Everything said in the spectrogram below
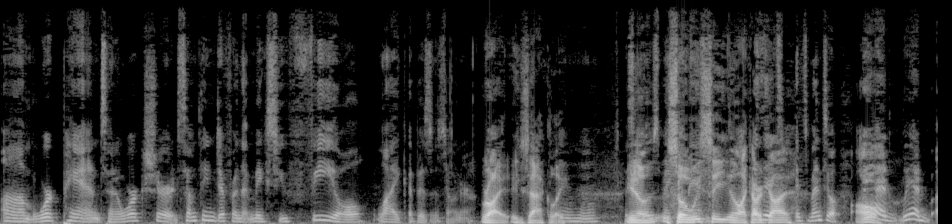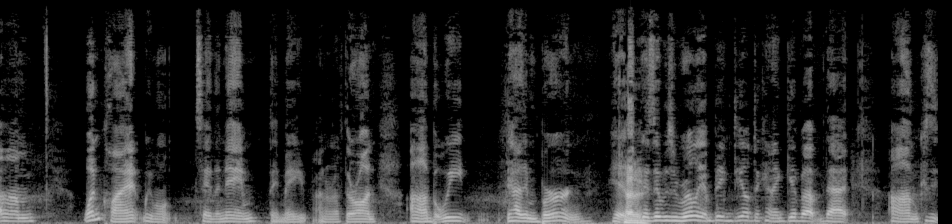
um, work pants and a work shirt. Something different that makes you feel like a business owner. right? Exactly. You know, so we see, you know, like our 'Cause guy. It's, it's mental. Oh. We had we had um, one client. We won't say the name. They may. I don't know if they're on. Uh, but we had him burn his it- because it was really a big deal to kind of give up that because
